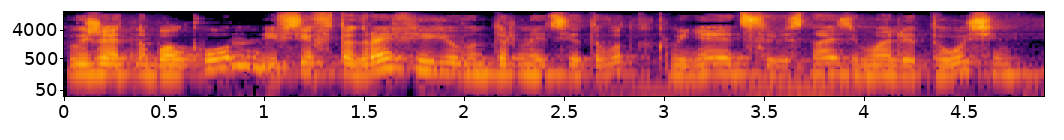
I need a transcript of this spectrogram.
выезжает на балкон, и все фотографии ее в интернете, это вот как меняется весна, зима, лето, осень.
